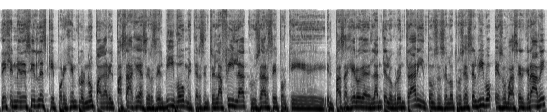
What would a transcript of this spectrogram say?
Déjenme decirles que, por ejemplo, no pagar el pasaje, hacerse el vivo, meterse entre la fila, cruzarse porque el pasajero de adelante logró entrar y entonces el otro se hace el vivo, eso va a ser grave.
